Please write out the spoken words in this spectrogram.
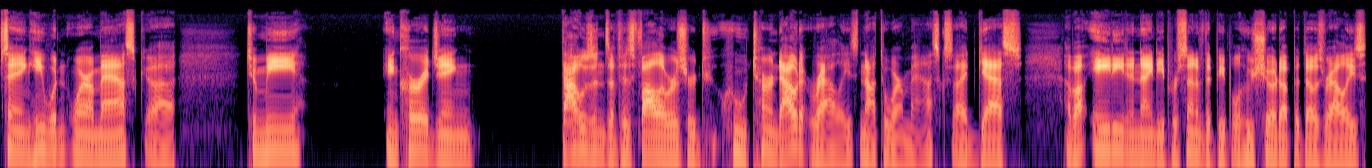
saying he wouldn't wear a mask, uh, to me, encouraging thousands of his followers who, who turned out at rallies not to wear masks. I'd guess about 80 to 90% of the people who showed up at those rallies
